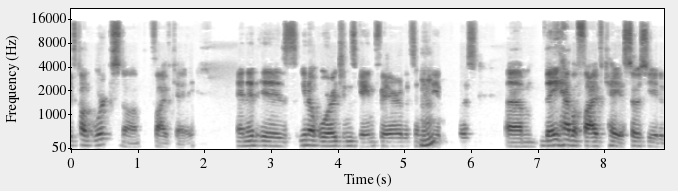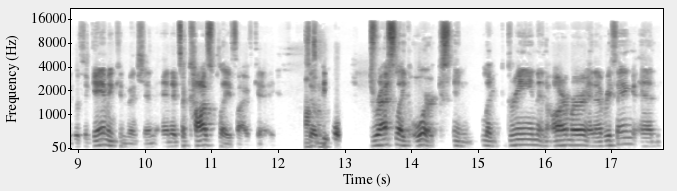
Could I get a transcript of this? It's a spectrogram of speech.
it's called orc stomp 5k and it is you know origins game fair that's in mm-hmm. indianapolis? Um, they have a 5k associated with the gaming convention and it's a cosplay 5k awesome. so people dress like orcs in like green and armor and everything and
